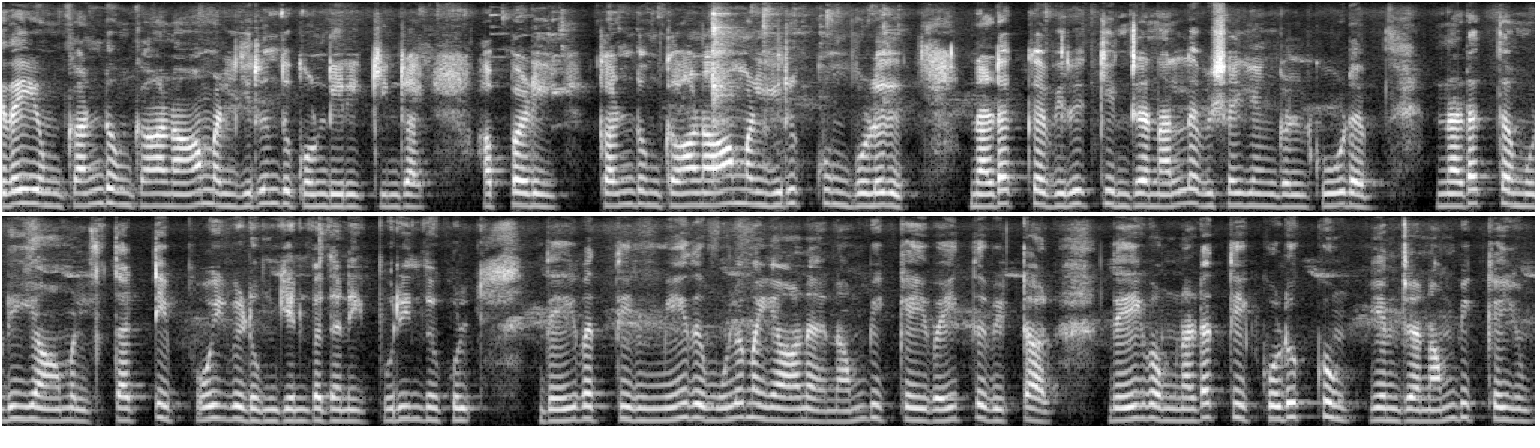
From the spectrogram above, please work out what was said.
எதையும் கண்டும் காணாமல் இருந்து கொண்டிருக்கின்றாய். அப்படி கண்டும் காணாமல் இருக்கும் பொழுது நடக்கவிருக்கின்ற நல்ல விஷயங்கள் கூட நடத்த முடியாமல் தட்டி போய்விடும் என்பதனை புரிந்து கொள். தெய்வத்தின் மீது முழுமையான நம்பிக்கை வைத்துவிட்டால் தெய்வம் நடத்தி கொடுக்கும் என்ற நம்பிக்கையும்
